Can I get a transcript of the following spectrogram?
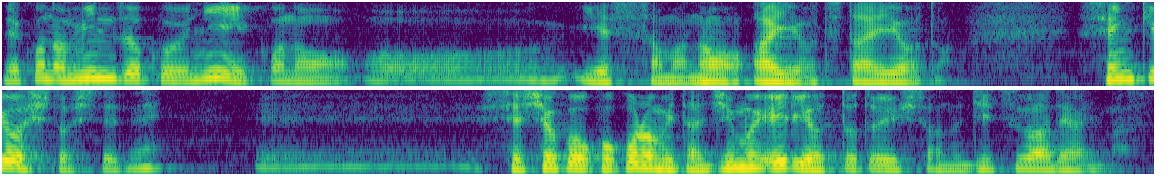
でこの民族にこのイエス様の愛を伝えようと、宣教師としてね、えー、接触を試みたジム・エリオットという人の実話であります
